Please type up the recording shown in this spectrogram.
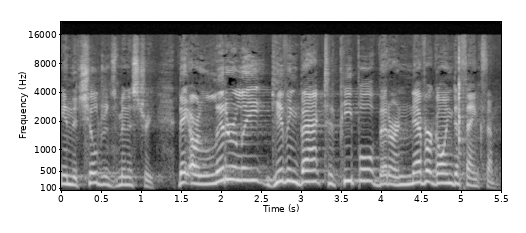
in the children's ministry, they are literally giving back to people that are never going to thank them.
